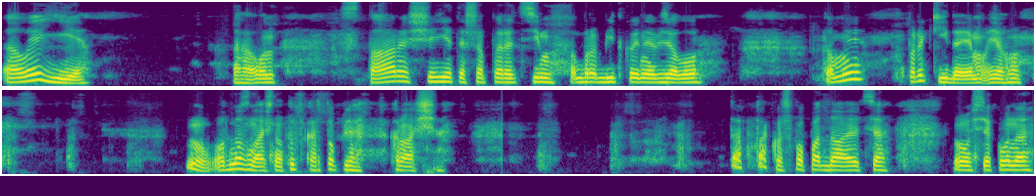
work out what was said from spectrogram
але є. А он старе ще є, те, що перед цим обробіткою не взяло. То ми прикидаємо його. Ну, однозначно, тут картопля краща. Та також попадаються. Ось як вона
